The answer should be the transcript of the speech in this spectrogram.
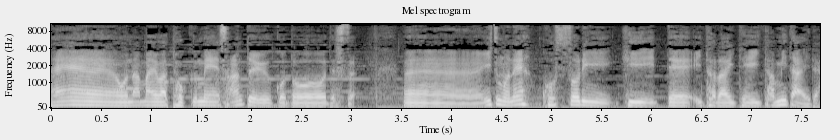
えー、お名前は匿名さんということです。えー、いつもね、こっそり聞いていただいていたみたいで、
